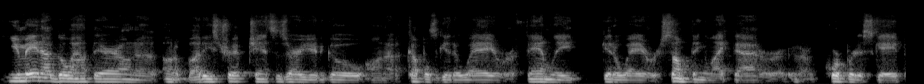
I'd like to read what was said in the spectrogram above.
you may not go out there on a on a buddies trip. Chances are you're going to go on a couples getaway or a family getaway or something like that or, or a corporate escape.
